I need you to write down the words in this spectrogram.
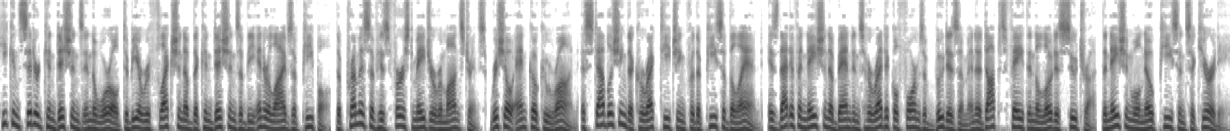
He considered conditions in the world to be a reflection of the conditions of the inner lives of people. The premise of his first major remonstrance, Risho Ankoku Ron, establishing the correct teaching for the peace of the land, is that if a nation abandons heretical forms of Buddhism and adopts faith in the Lotus Sutra, the nation will know peace and security.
